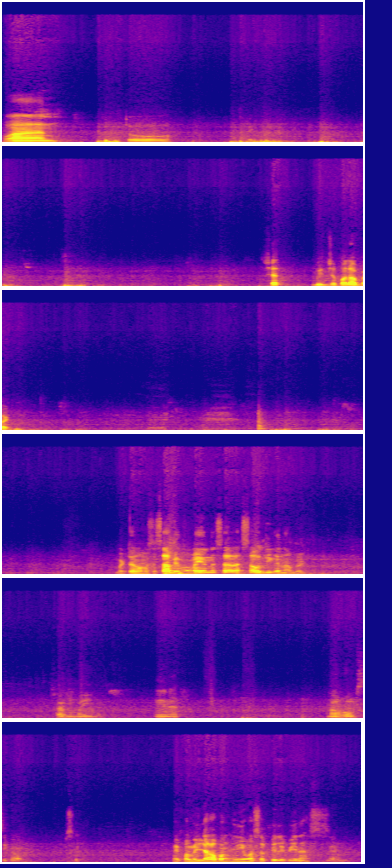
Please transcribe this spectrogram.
One, two, three. Shit, video pala, Bert. Bert, ano masasabi mo ngayon na sa Saudi ka na, Bert? Sabi mainit. Init. Na homesick ako. May pamilya ka bang iniwan sa Pilipinas? Meron.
